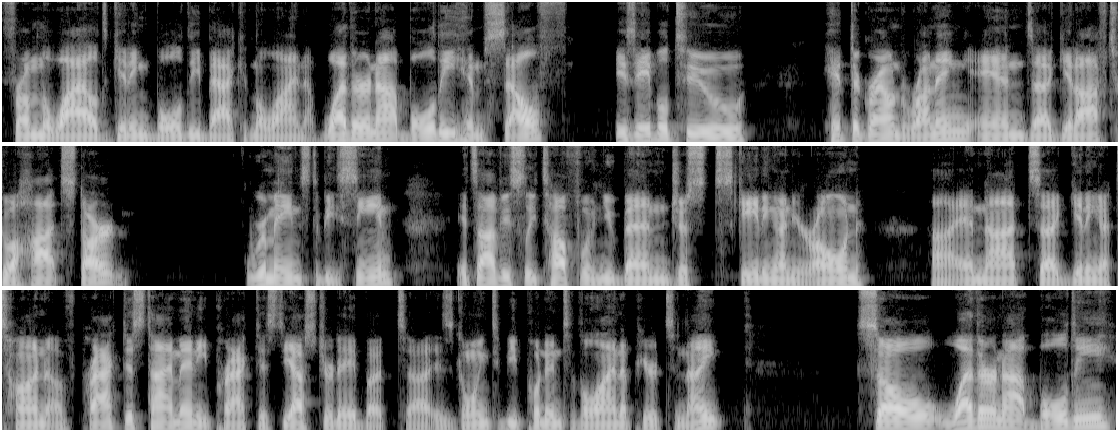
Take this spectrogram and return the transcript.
from the Wild getting Boldy back in the lineup. Whether or not Boldy himself is able to hit the ground running and uh, get off to a hot start remains to be seen. It's obviously tough when you've been just skating on your own uh, and not uh, getting a ton of practice time in. He practiced yesterday, but uh, is going to be put into the lineup here tonight. So whether or not Boldy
